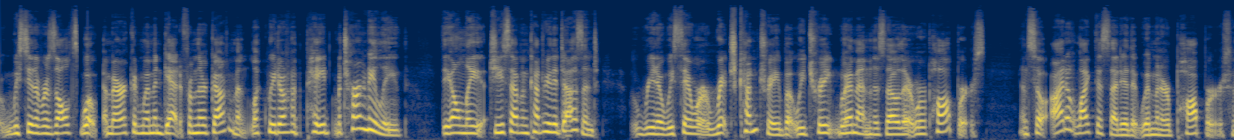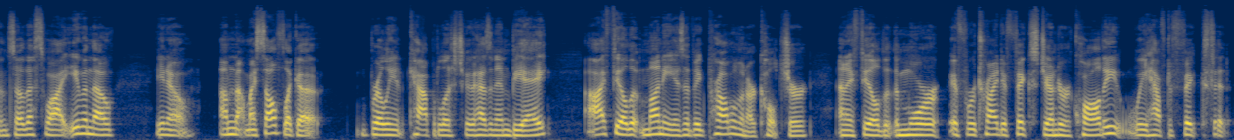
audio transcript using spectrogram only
we see the results, what American women get from their government. Look, we don't have paid maternity leave, the only G7 country that doesn't. You know, we say we're a rich country, but we treat women as though they were paupers. And so I don't like this idea that women are paupers. And so that's why, even though, you know, I'm not myself like a brilliant capitalist who has an MBA, I feel that money is a big problem in our culture. And I feel that the more, if we're trying to fix gender equality, we have to fix it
